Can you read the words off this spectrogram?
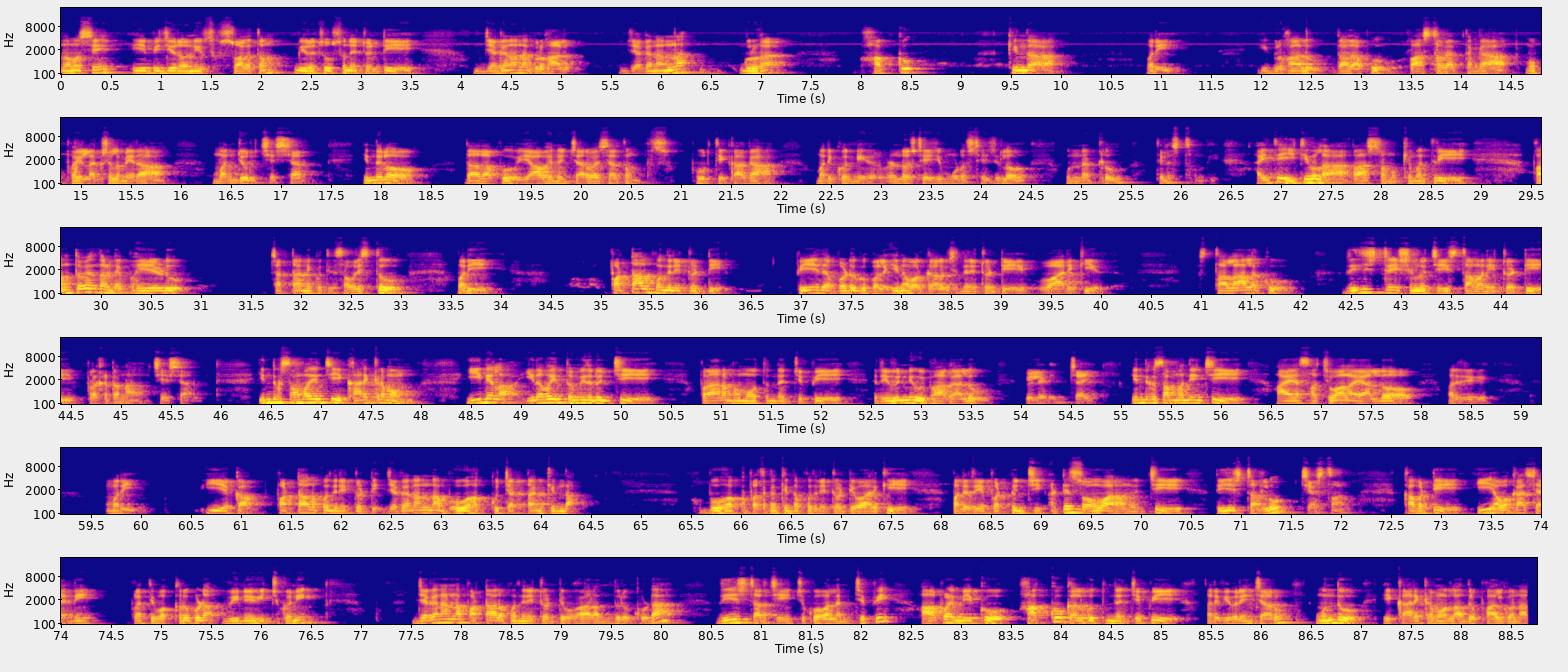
నమస్తే AP zero న్యూస్కు స్వాగతం. మీరు చూస్తున్నటువంటి జగనన్న గృహాలు. జగనన్న గృహ హక్కు కింద మరి ఈ గృహాలు దాదాపు రాష్ట్ర వ్యాప్తంగా ముప్పై లక్షల మేర మంజూరు చేశారు. ఇందులో దాదాపు యాభై నుంచి అరవై శాతం పూర్తి కాగా మరికొన్ని రెండో స్టేజ్ మూడో స్టేజ్లో ఉన్నట్లు తెలుస్తుంది. అయితే ఇటీవల రాష్ట్ర ముఖ్యమంత్రి పంతొమ్మిది వందల డెబ్భై ఏడు చట్టాన్ని కొద్దిగా సవరిస్తూ మరి పట్టాలు పొందినటువంటి పేద బడుగు బలహీన వర్గాలకు చెందినటువంటి వారికి స్థలాలకు రిజిస్ట్రేషన్లు చేయిస్తామనేటువంటి ప్రకటన చేశారు. ఇందుకు సంబంధించి ఈ కార్యక్రమం ఈ నెల ఇరవై తొమ్మిది నుంచి ప్రారంభమవుతుందని చెప్పి రెవెన్యూ విభాగాలు వెల్లడించాయి. ఇందుకు సంబంధించి ఆయా సచివాలయాల్లో మరి మరి ఈ యొక్క పట్టాలు పొందినటువంటి జగనన్న భూ హక్కు చట్టం కింద భూ హక్కు పథకం కింద పొందినటువంటి వారికి మరి రేపటి నుంచి అంటే సోమవారం నుంచి రిజిస్టర్లు చేస్తారు. కాబట్టి ఈ అవకాశాన్ని ప్రతి ఒక్కరూ కూడా వినియోగించుకొని జగనన్న పట్టాలు పొందినటువంటి వారందరూ కూడా రిజిస్టర్ చేయించుకోవాలని చెప్పి ఆపై మీకు హక్కు కలుగుతుందని చెప్పి మరి వివరించారు. ముందు ఈ కార్యక్రమంలో అందరూ పాల్గొన్నారు.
